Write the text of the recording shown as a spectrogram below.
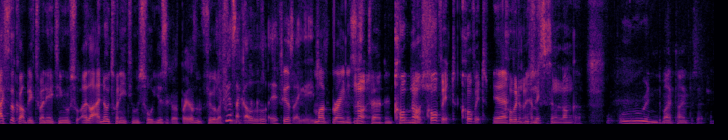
I still can't believe 2018 was. I like- I know 2018 was four years ago, but it doesn't feel like. It feels like a. ago. It feels like age. My brain is just No, turned into co- no. COVID, COVID, Yeah, COVID it's makes just- it seem longer. ruined my time perception.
